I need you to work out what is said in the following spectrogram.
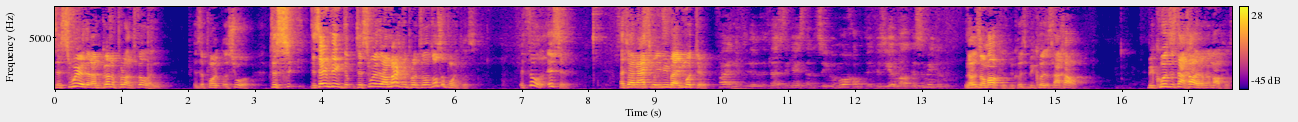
To swear that I'm going to put on tefillin is a pointless shua. To, the same thing, to, to, swear that I'm not going to put on tefillin is also pointless. It's still an Isser. That's why I'm asking what you mean by mutter. Fine, if, if that's the case, then it's even more complicated because you get malchus immediately. No, there's no malchus because, because it's not chal. Because it's not chal, you don't get malchus.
